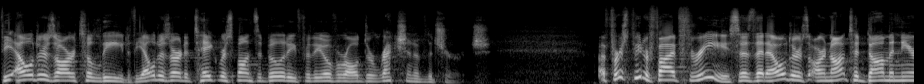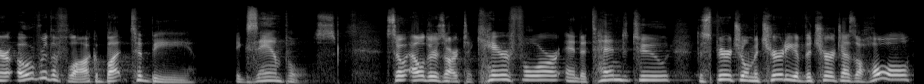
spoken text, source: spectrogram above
The elders are to lead, the elders are to take responsibility for the overall direction of the church. 1 uh, Peter 5 3 says that elders are not to domineer over the flock, but to be examples. So, elders are to care for and attend to the spiritual maturity of the church as a whole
